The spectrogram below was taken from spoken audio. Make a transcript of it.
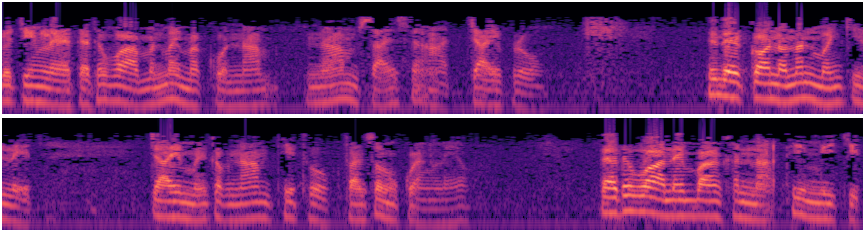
ก็จริงแหละ แต่ถ้าว่ามันไม่มากวนน้ำน้ำใสสะอาดใจโปร่งที่เด็กก่อนเหล่านั้นเหมือนกิเลสใจเหมือนกับน้ำที่ถูกฟันส้มแกว่งแล้ว แต่ถ้าว่าในบางขณะที่มีจิต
